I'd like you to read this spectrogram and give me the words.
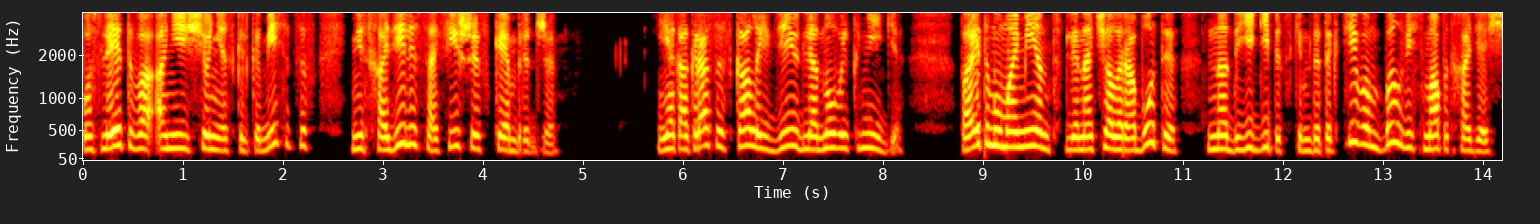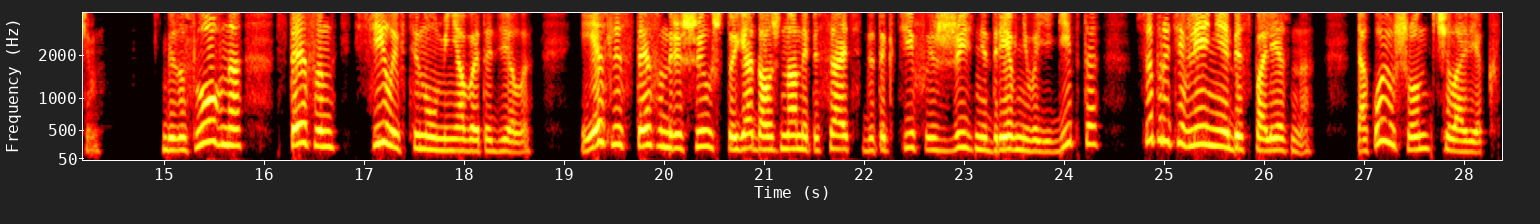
После этого они еще несколько месяцев не сходили с афиши в Кембридже. Я как раз искала идею для новой книги, поэтому момент для начала работы над египетским детективом был весьма подходящим. Безусловно, Стефан силой втянул меня в это дело. Если Стефан решил, что я должна написать детектив из жизни древнего Египта, сопротивление бесполезно. Такой уж он человек.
